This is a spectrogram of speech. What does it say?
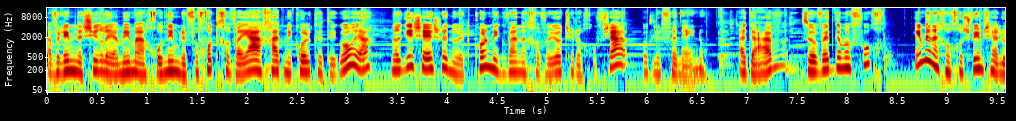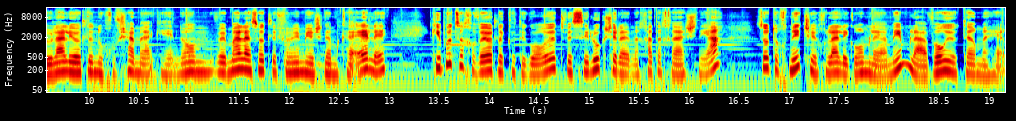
אבל אם נשאיר לימים האחרונים לפחות חוויה אחת מכל קטגוריה, נרגיש שיש לנו את כל מגוון החוויות של החופשה עוד לפנינו. אגב, זה עובד גם הפוך. אם אנחנו חושבים שעלולה להיות לנו חופשה מהגיהנום, ומה לעשות לפעמים יש גם כאלה, קיבוץ החוויות לקטגוריות וסילוק שלהן אחת אחרי השנייה, זו תוכנית שיכולה לגרום לימים לעבור יותר מהר.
